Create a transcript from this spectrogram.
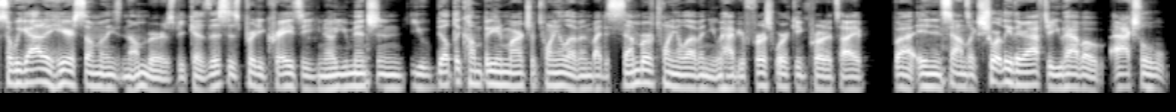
so we got to hear some of these numbers because this is pretty crazy. You know, you mentioned you built the company in March of 2011. By December of 2011, you have your first working prototype. But and it sounds like shortly thereafter, you have a actual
